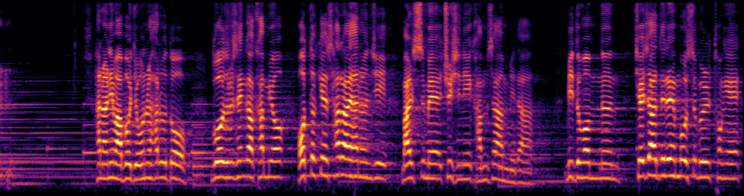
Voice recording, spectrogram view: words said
하나님 아버지 오늘 하루도 무엇을 생각하며 어떻게 살아야 하는지 말씀해 주시니 감사합니다. 믿음 없는 제자들의 모습을 통해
